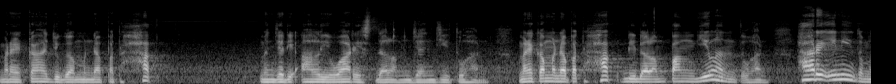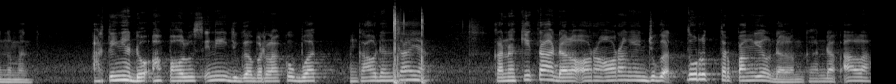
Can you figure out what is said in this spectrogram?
mereka juga mendapat hak menjadi ahli waris dalam janji Tuhan. Mereka mendapat hak di dalam panggilan Tuhan. Hari ini, teman-teman, Artinya doa Paulus ini juga berlaku buat engkau dan saya. Karena kita adalah orang-orang yang juga turut terpanggil dalam kehendak Allah.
